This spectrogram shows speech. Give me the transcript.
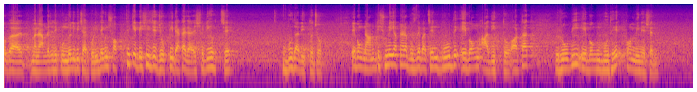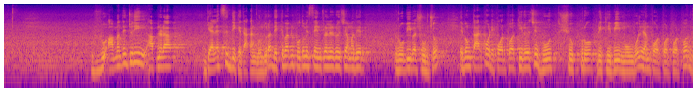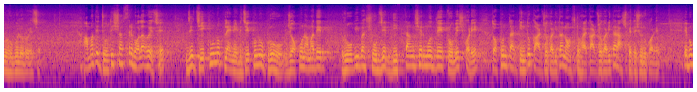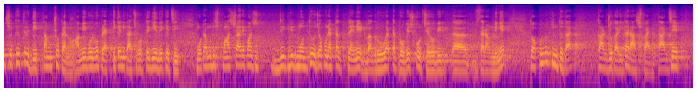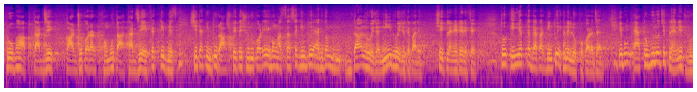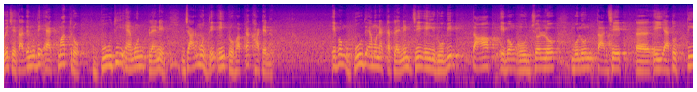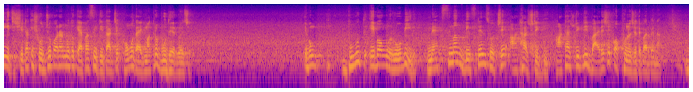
মানে আমরা যদি কুণ্ডলী বিচার করি, দেখুন সব থেকে বেশি যে যোগটি দেখা যায় সেটি হচ্ছে বুধাদিত্য যোগ। এবং নামটি শুনেই আপনারা বুঝতে পারছেন, বুধ এবং আদিত্য, অর্থাৎ রবি এবং বুধের কম্বিনেশন আমাদের যদি আপনারা গ্যালাক্সির দিকে তাকান বন্ধুরা, দেখতে পাবেন প্রথমে সেন্ট্রালে রয়েছে আমাদের রবি বা সূর্য এবং তারপরে পরপর কি রয়েছে? বুধ, শুক্র, পৃথিবী, মঙ্গল, এরম পরপর পরপর গ্রহগুলো রয়েছে। আমাদের জ্যোতিষশাস্ত্রে বলা হয়েছে যে যে কোনো প্ল্যানেট যে কোনো গ্রহ যখন আমাদের রবি বা সূর্যের দীপ্তাংশের মধ্যে প্রবেশ করে, তখন তার কিন্তু কার্যকারিতা নষ্ট হয়, কার্যকারিতা হ্রাস পেতে শুরু করে। এবং সেক্ষেত্রে দীপ্তাংশ কেন? আমি বলব প্র্যাকটিক্যালি কাজ করতে গিয়ে দেখেছি, মোটামুটি পাঁচ, সাড়ে পাঁচ ডিগ্রির মধ্যেও যখন একটা প্ল্যানেট বা গ্রহ একটা প্রবেশ করছে রবির সারাউন্ডিংয়ে তখনও কিন্তু তার কার্যকারিতা হ্রাস পায়। তার যে প্রভাব, তার যে কার্য করার ক্ষমতা, তার যে এফেক্টিভনেস সেটা কিন্তু হ্রাস পেতে শুরু করে এবং আস্তে আস্তে কিন্তু একদম ডাল হয়ে যায়, নীল হয়ে যেতে পারে সেই প্ল্যানেটের এফেক্ট তো এই একটা ব্যাপার কিন্তু এখানে লক্ষ্য করা যায়। এবং এতগুলো যে প্ল্যানেট রয়েছে, তাদের মধ্যে একমাত্র বুধই এমন প্ল্যানেট যার মধ্যে এই প্রভাবটা খাটে না। এবং বুধ এমন একটা প্ল্যানেট যে এই রবির তাপ এবং ঔজ্জ্বল্য, বলুন তার যে এই এত তেজ সেটাকে সহ্য করার মতো ক্যাপাসিটি তার যে ক্ষমতা একমাত্র বুধের রয়েছে। এবং বুধ এবং রবির ম্যাক্সিমাম ডিস্টেন্স হচ্ছে আঠাশ ডিগ্রি। আঠাশ ডিগ্রির বাইরে সে কখনো যেতে পারবে না।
